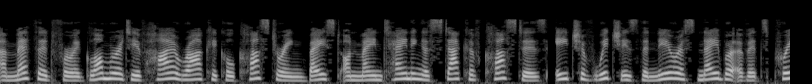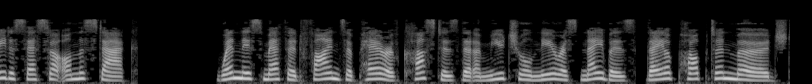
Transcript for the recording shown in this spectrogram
a method for agglomerative hierarchical clustering based on maintaining a stack of clusters, each of which is the nearest neighbor of its predecessor on the stack. When this method finds a pair of clusters that are mutual nearest neighbors, they are popped and merged.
